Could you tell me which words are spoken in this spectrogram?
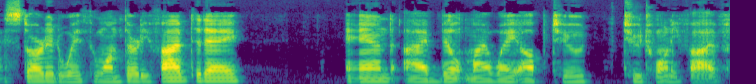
I started with 135 today and I built my way up to 225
